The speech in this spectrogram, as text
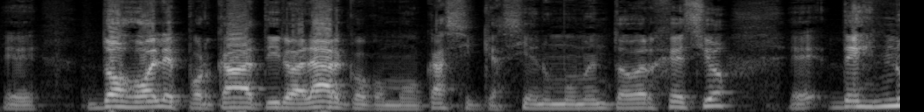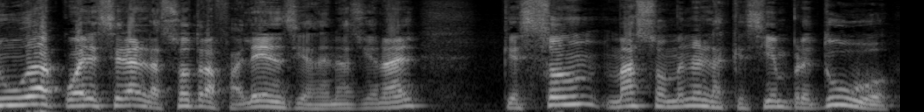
eh, dos goles por cada tiro al arco, como casi que hacía en un momento Vergesio, eh, desnuda cuáles eran las otras falencias de Nacional, que son más o menos las que siempre tuvo.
